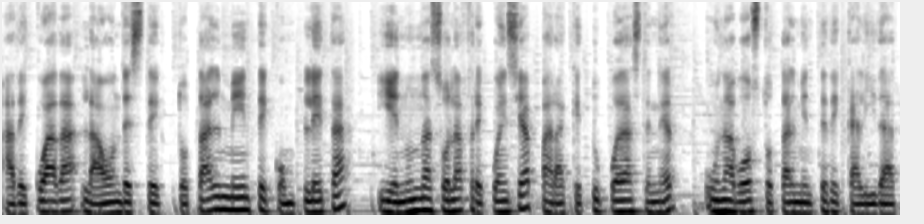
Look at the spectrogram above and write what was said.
adecuada, la onda esté totalmente completa y en una sola frecuencia para que tú puedas tener una voz totalmente de calidad.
